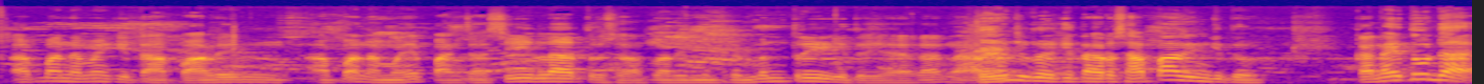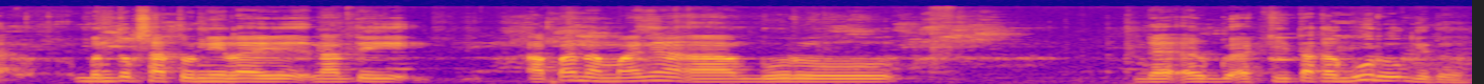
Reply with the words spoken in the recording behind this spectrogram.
apa namanya kita hafalin apa namanya Pancasila terus hafalin menteri-menteri gitu ya kan. Apa juga kita harus hafalin gitu. Karena itu udah bentuk satu nilai nanti apa namanya eh, guru da- eh, gu- kita ke guru gitu.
